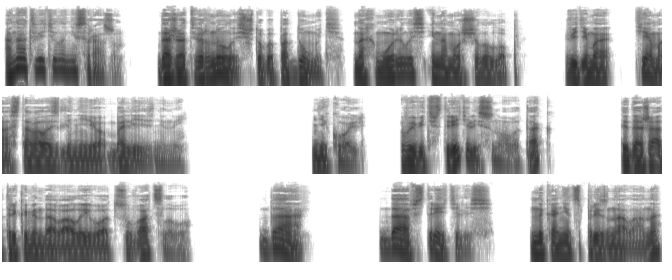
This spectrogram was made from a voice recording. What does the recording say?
Она ответила не сразу. Даже отвернулась, чтобы подумать, нахмурилась и наморщила лоб. Видимо, тема оставалась для нее болезненной. «Николь, вы ведь встретились снова, так? Ты даже отрекомендовала его отцу Вацлаву». «Да, да, встретились», — наконец признала она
